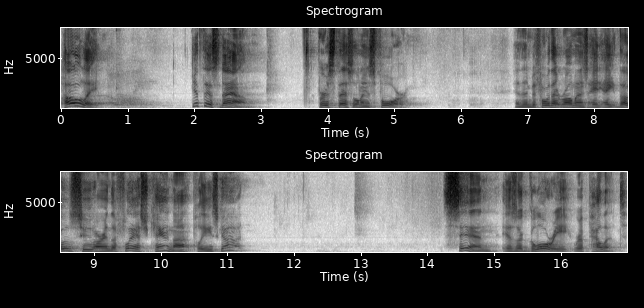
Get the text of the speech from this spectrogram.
holy. Get this down. 1 Thessalonians 4. And then before that, Romans 8 8. Those who are in the flesh cannot please God. Sin is a glory repellent.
